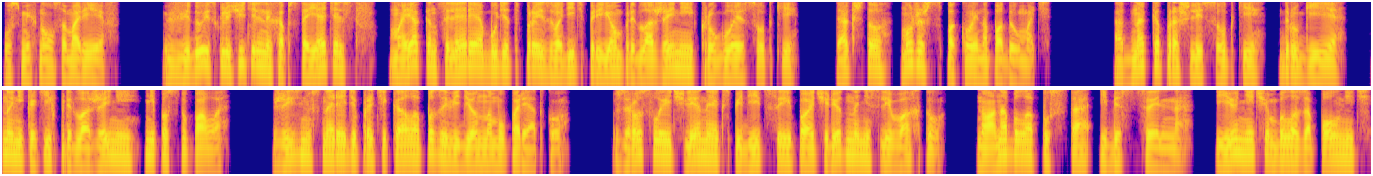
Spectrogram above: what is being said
усмехнулся Мариев. Ввиду исключительных обстоятельств, моя канцелярия будет производить прием предложений круглые сутки. Так что можешь спокойно подумать. Однако прошли сутки, другие, но никаких предложений не поступало. Жизнь в снаряде протекала по заведенному порядку. Взрослые члены экспедиции поочередно несли вахту, но она была пуста и бесцельна. Ее нечем было заполнить,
